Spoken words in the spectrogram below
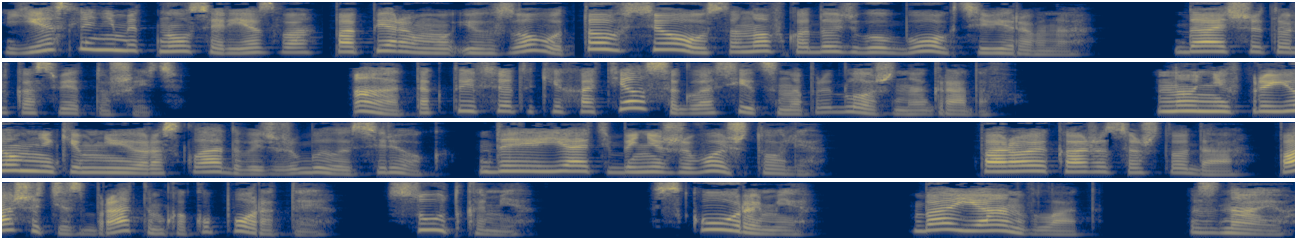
Если не метнулся резво по первому их зову, то все, установка дуть губу активирована. Дальше только свет тушить. А, так ты все-таки хотел согласиться на предложенное, Градов? Ну, не в приемнике мне ее раскладывать же было, Серег. Да и я тебе не живой, что ли? Порой кажется, что да. Пашете с братом, как упоротые. Сутками. С курами. Баян, Влад. Знаю.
